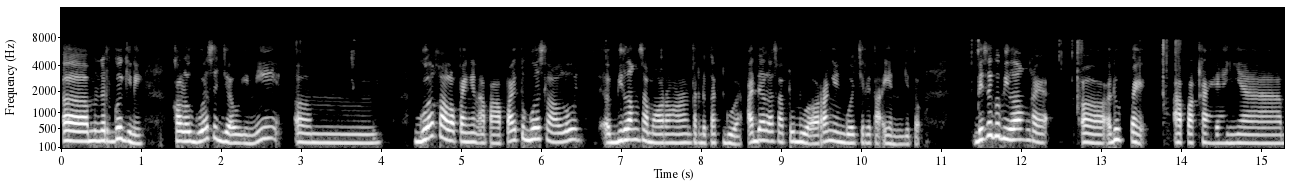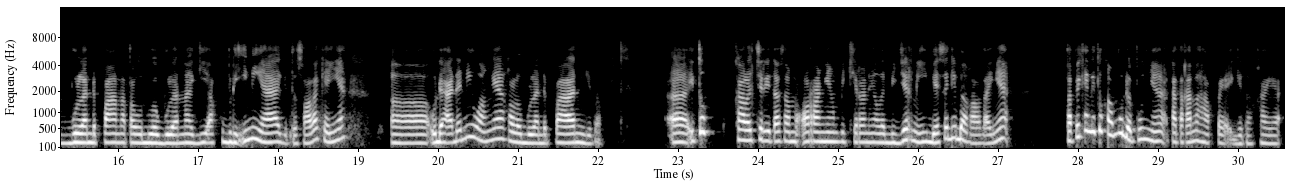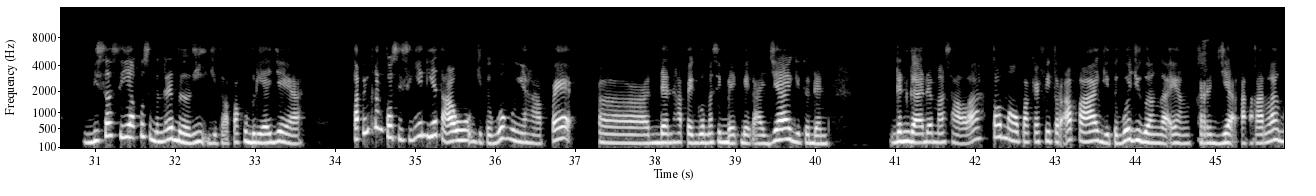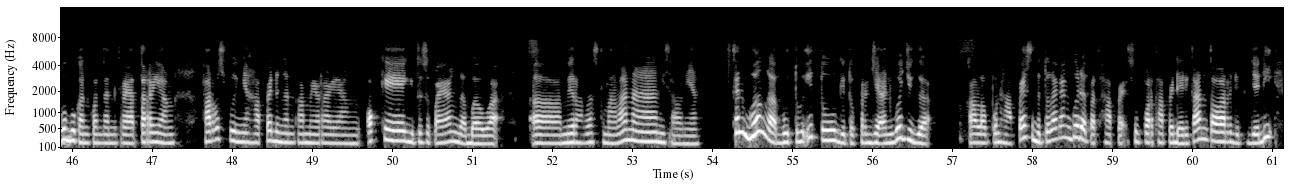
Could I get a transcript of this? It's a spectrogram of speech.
Eh, menurut gue gini kalau gue sejauh ini em, gue kalau pengen apa-apa itu gue selalu eh, bilang sama orang-orang terdekat gue adalah satu dua orang yang gue ceritain gitu. Biasanya gue bilang kayak eh, aduh pe apa kayaknya bulan depan atau dua bulan lagi aku beli ini ya gitu. Soalnya kayaknya eh, udah ada nih uangnya kalau bulan depan gitu. Eh, itu kalau cerita sama orang yang pikirannya lebih jernih biasanya dia bakal tanya tapi kan itu kamu udah punya katakanlah HP gitu. Kayak bisa sih aku sebenarnya beli gitu. Apa aku beli aja ya? Tapi kan posisinya dia tahu gitu. Gue punya HP eh, dan HP gue masih baik-baik aja gitu. Dan dan gak ada masalah toh mau pakai fitur apa? gitu. Gue juga nggak yang kerja. Katakanlah gue bukan konten creator yang harus punya HP dengan kamera yang oke gitu supaya nggak bawa eh, mirrorless ke mana-mana misalnya. Kan gue nggak butuh itu gitu. Kerjaan gue juga kalaupun HP sebetulnya kan gue dapat HP support HP dari kantor gitu. Jadi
